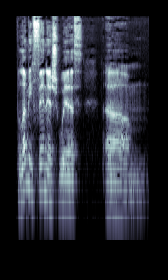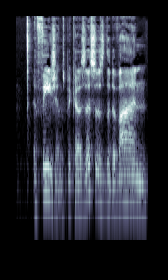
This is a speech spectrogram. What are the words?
But let me finish with um, Ephesians because this is the divine.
